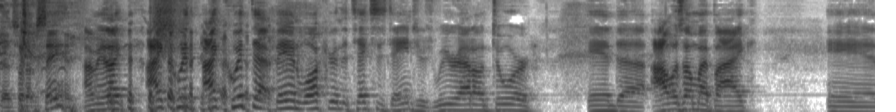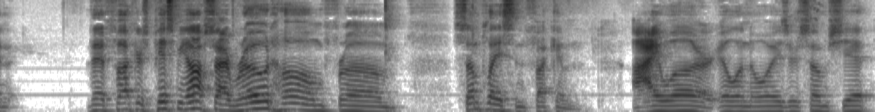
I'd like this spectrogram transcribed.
That's what I'm saying. I mean, like I quit. I quit that band, Walker and the Texas Dangers. We were out on tour, and uh, I was on my bike, and the fuckers pissed me off. So I rode home from someplace in fucking Iowa or Illinois or some shit.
